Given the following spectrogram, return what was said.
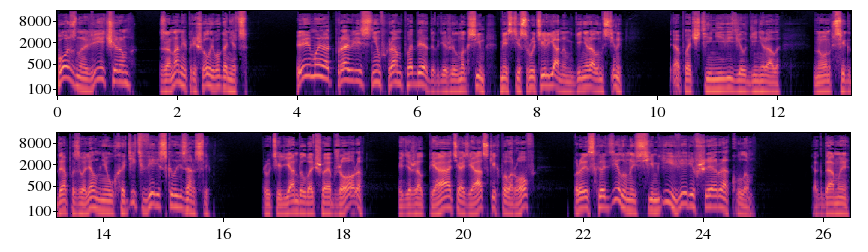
Поздно вечером за нами пришел его гонец. И мы отправились с ним в храм Победы, где жил Максим вместе с Рутильяном, генералом стены. Я почти не видел генерала, но он всегда позволял мне уходить в вересковые заросли. Рутильян был большой обжора и держал пять азиатских поваров. Происходил он из семьи, верившей оракулам. Когда мы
